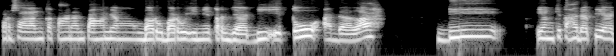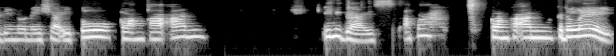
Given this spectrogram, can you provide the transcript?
persoalan ketahanan pangan yang baru-baru ini terjadi itu adalah di yang kita hadapi ya di Indonesia itu kelangkaan ini guys, apa kelangkaan kedelai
